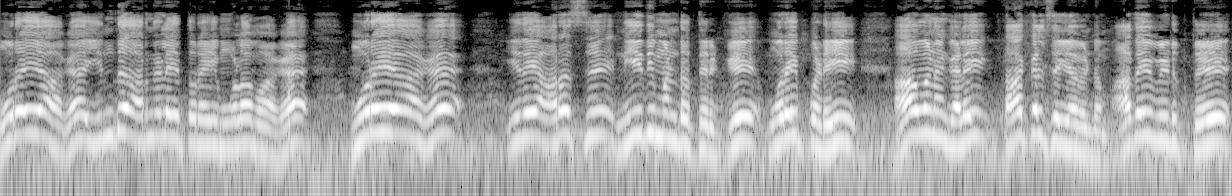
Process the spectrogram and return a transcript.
முறையாக இந்து அறநிலையத்துறை மூலமாக முறையாக இதை அரசு நீதிமன்றத்திற்கு முறைப்படி ஆவணங்களை தாக்கல் செய்ய வேண்டும். அதை விடுத்து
